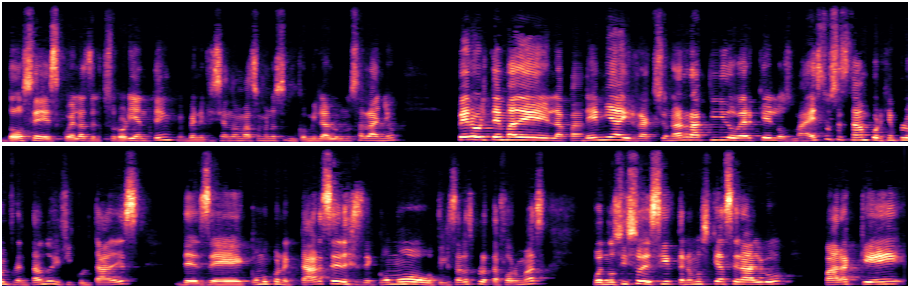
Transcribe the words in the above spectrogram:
12 escuelas del suroriente, beneficiando más o menos 5 mil alumnos al año. Pero el tema de la pandemia y reaccionar rápido, ver que los maestros estaban, por ejemplo, enfrentando dificultades desde cómo conectarse, desde cómo utilizar las plataformas, pues nos hizo decir, tenemos que hacer algo para que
